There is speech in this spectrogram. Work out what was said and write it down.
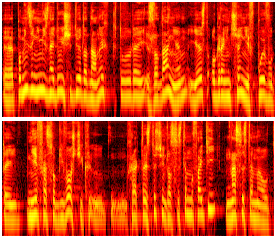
E, Pomiędzy nimi znajduje się dioda danych, której zadaniem jest ograniczenie wpływu tej niefrasobliwości m, charakterystycznej dla systemów IT na systemy OT.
